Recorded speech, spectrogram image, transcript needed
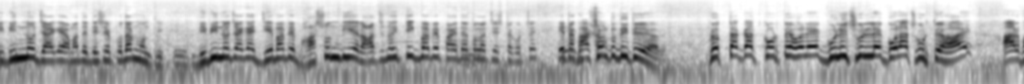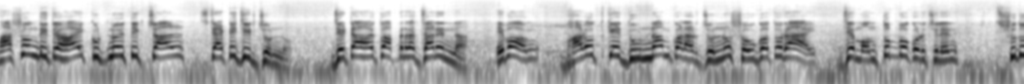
বিভিন্ন জায়গায় আমাদের দেশের প্রধানমন্ত্রী বিভিন্ন জায়গায় যেভাবে ভাষণ দিয়ে রাজনৈতিকভাবে ফায়দা তোলার চেষ্টা করছে, এটা ভাষণ তো দিতেই হবে। প্রত্যাঘাত করতে হলে গুলি ছুড়লে গোলা ছুটতে হয় আর ভাষণ দিতে হয় কূটনৈতিক চাল স্ট্র্যাটেজির জন্য, যেটা হয়তো আপনারা জানেন না। এবং ভারতকে দুর্নাম করার জন্য সৌগত রায় যে মন্তব্য করেছিলেন শুধু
